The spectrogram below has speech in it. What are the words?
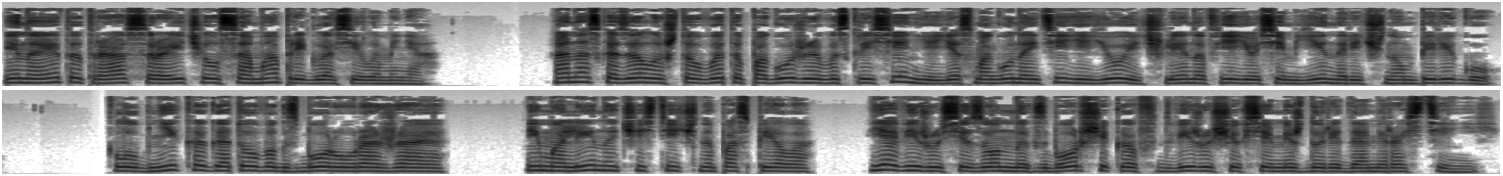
И на этот раз Рэйчел сама пригласила меня. Она сказала, что в это погожее воскресенье я смогу найти ее и членов ее семьи на речном берегу. Клубника готова к сбору урожая, и малина частично поспела, я вижу сезонных сборщиков, движущихся между рядами растений.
